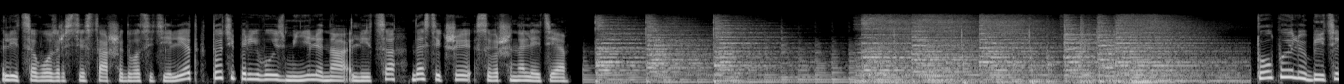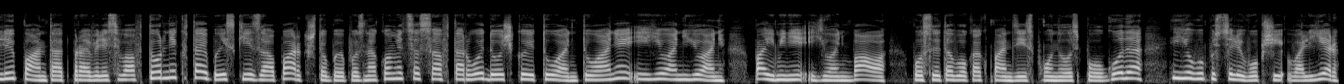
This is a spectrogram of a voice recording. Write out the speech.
«лица в возрасте старше 20 лет», то теперь его изменили на «лица, достигшие совершеннолетия». Толпы любителей панта отправились во вторник в тайбэйский зоопарк, чтобы познакомиться со второй дочкой Туань-Туаня и Юань-Юань по имени Юань Бао, После того, как панде исполнилось полгода, ее выпустили в общий вольер.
